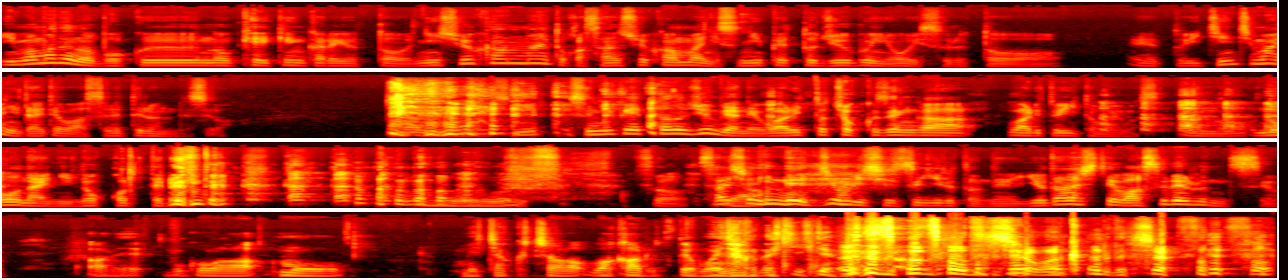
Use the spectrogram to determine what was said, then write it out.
今までの僕の経験から言うと、2週間前とか3週間前にスニペット十分用意すると、えっと1日前に大体忘れてるんですよ。スニ スニペットの準備はね、割と直前が割といいと思います。あの脳内に残ってるんで。そう最初にね、準備しすぎるとね、油断して忘れるんですよ。あれ、僕はもう、めちゃくちゃわかるって思いながら聞いてます。そうそうでしょ、わかるでしょ。そうそう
